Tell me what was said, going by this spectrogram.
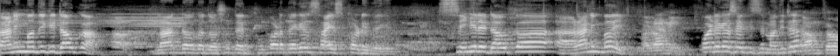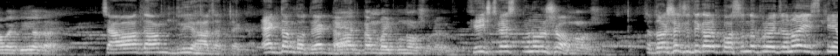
রানিং মাদি কি ডাউকা? হ্যাঁ। ব্ল্যাক ডাউকা দর্শক দেখেন খোপাটা দেখেন সাইজ কটে দেখেন। সিঙ্গেলে ডাউকা রানিং ভাই? রানিং কয় টাকা চাইতেছে মাদিটা? দাম চাওয়া ভাই দুই হাজার। চাওয়া দাম দুই হাজার টাকা। একদম কত? একদম? একদম ভাই পনেরোশো টাকা। ফিক্সড প্রাইস পনেরোশো? পনেরোশো। তো দর্শক যদি কারও পছন্দ প্রয়োজন হয় স্ক্রিনে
